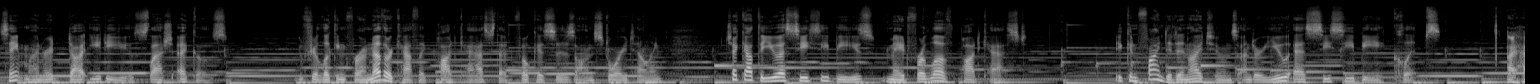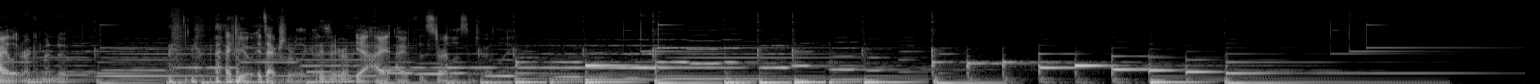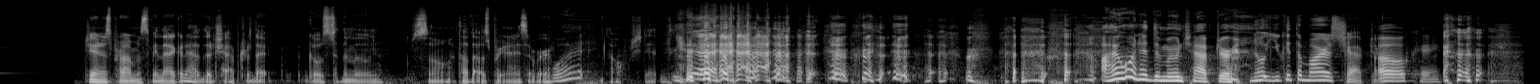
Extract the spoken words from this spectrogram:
slash echoes. If you're looking for another Catholic podcast that focuses on storytelling, check out the USCCB's Made for Love podcast. You can find it in iTunes under USCCB Clips. I highly recommend it. I do. It's actually really good. Is it really? Yeah, I, I started listening to it late. Janice promised me that I could have the chapter that goes to the moon. So I thought that was pretty nice of her. What? No, she didn't. I wanted the moon chapter. no, you get the Mars chapter. Oh, okay.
